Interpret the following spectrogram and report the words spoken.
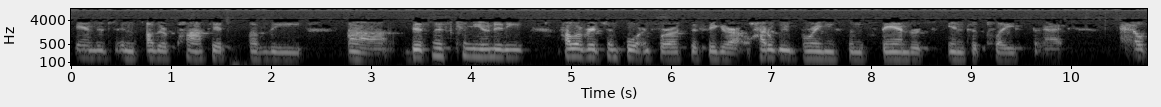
standards in other pockets of the uh, business community. However, it's important for us to figure out how do we bring some standards into place that help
